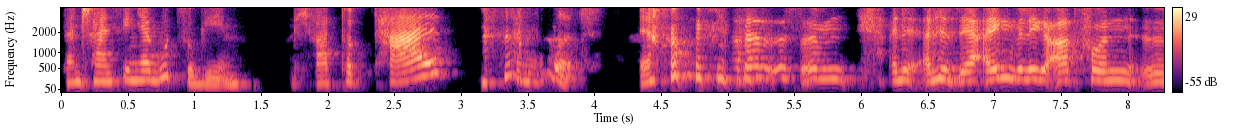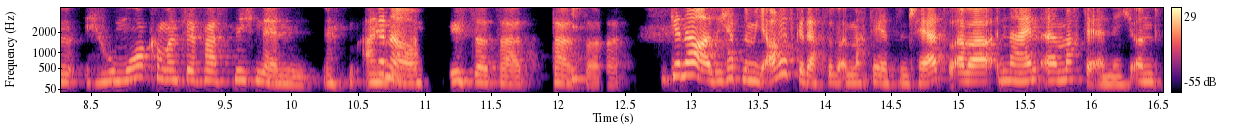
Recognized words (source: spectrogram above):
Dann scheint es Ihnen ja gut zu gehen. Und ich war total verwirrt. Ja. Das ist ähm, eine, eine sehr eigenwillige Art von äh, Humor, kann man es ja fast nicht nennen. An genau. dieser Tatsache. Genau, also ich habe nämlich auch jetzt gedacht, so macht er jetzt einen Scherz, aber nein, äh, macht er nicht. Und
